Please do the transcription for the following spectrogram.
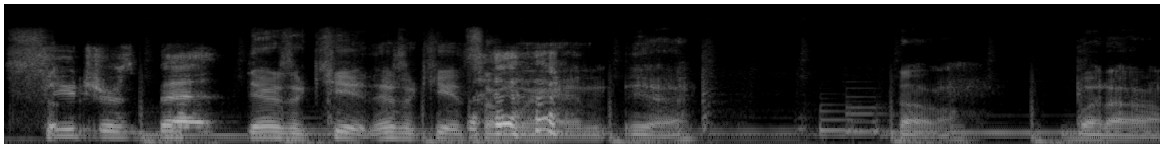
futures bet? there's a kid there's a kid somewhere and yeah so but uh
